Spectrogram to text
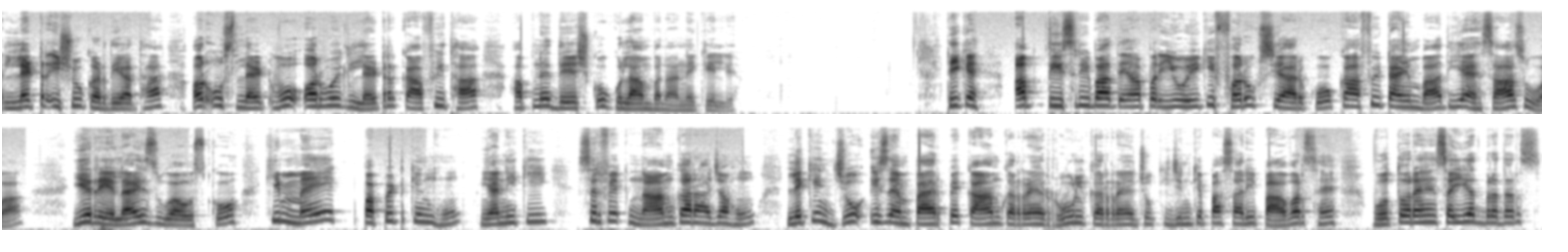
लेटर इशू कर दिया था और उस लेट वो, और वो एक लेटर काफ़ी था अपने देश को गुलाम बनाने के लिए। ठीक है? अब तीसरी बात यहाँ पर ये हुई कि फरूख सियार को काफ़ी टाइम बाद यह एहसास हुआ, ये रियलाइज़ हुआ उसको कि मैं एक पपिट किंग हूँ, यानी कि सिर्फ़ एक नाम का राजा हूँ, लेकिन जो इस एम्पायर पे काम कर रहे हैं रूल कर रहे हैं, जो कि जिनके पास सारी पावर्स हैं, वो तो रहे सैयद ब्रदर्स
